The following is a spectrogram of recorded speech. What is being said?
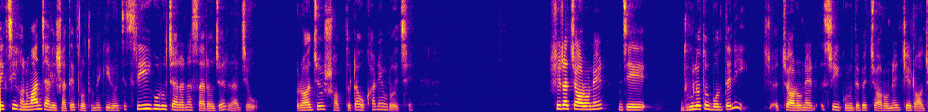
দেখছি হনুমান চালিসাতে প্রথমে কি রয়েছে? শ্রী গুরুচরণা সরোজের রাজৌ রজ শব্দটা ওখানেও রয়েছে। সেটা চরণের যে ধুলো তো বলতে নেই চরণের, শ্রী গুরুদেবের চরণের যে রজ,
